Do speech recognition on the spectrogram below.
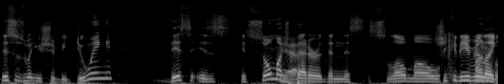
This is what you should be doing. This is is so much Yeah. better than this slow mo. she could even like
